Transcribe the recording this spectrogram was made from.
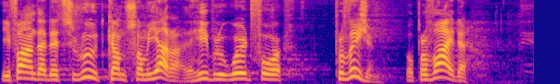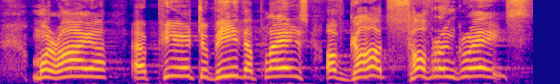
you find that its root comes from Yara, the Hebrew word for provision or provider. Moriah appeared to be the place of God's sovereign grace.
